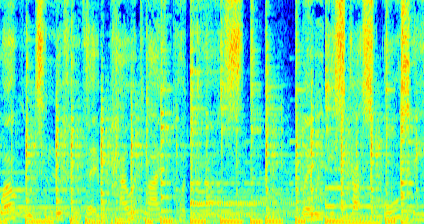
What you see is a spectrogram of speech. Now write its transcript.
Welcome to Living the Empowered Life podcast, where we discuss all things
